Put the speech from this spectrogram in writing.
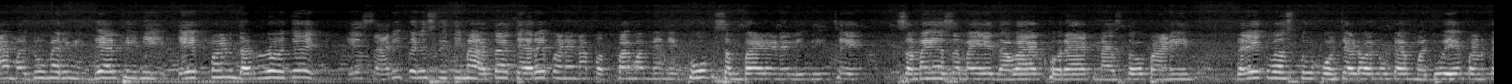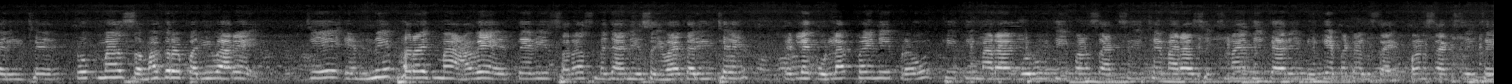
આ મધુ મારી વિદ્યાર્થીની એ પણ દરરોજ જ એ સારી પરિસ્થિતિમાં હતા, ત્યારે પણ એના પપ્પા મમ્મીની ખૂબ સંભાળ એણે લીધી છે. સમયે સમયે દવા, ખોરાક, નાસ્તો, પાણી, દરેક વસ્તુ પહોંચાડવાનું કામ મધુએ પણ કરી છે. ટૂંકમાં સમગ્ર પરિવારે જે એમની ફરજમાં આવે તેવી સરસ મજાની સેવા કરી છે. એટલે ગુલાબભાઈની પ્રવૃત્તિથી મારા ગુરુજી પણ સાક્ષી છે. મારા શિક્ષણાધિકારી બીકે પટેલ સાહેબ પણ સાક્ષી છે.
